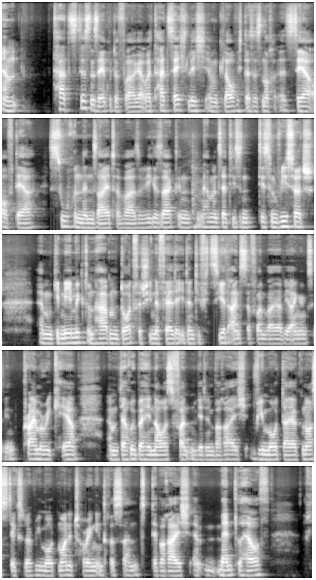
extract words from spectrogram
Ähm, das ist eine sehr gute Frage, aber tatsächlich ähm, glaube ich, dass es noch sehr auf der suchenden Seite war. Also wie gesagt, in, wir haben uns ja diesen, diesem Research ähm, genehmigt und haben dort verschiedene Felder identifiziert. Eins davon war ja, wie eingangs erwähnt, Primary Care. Ähm, darüber hinaus fanden wir den Bereich Remote Diagnostics oder Remote Monitoring interessant, der Bereich äh, Mental Health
